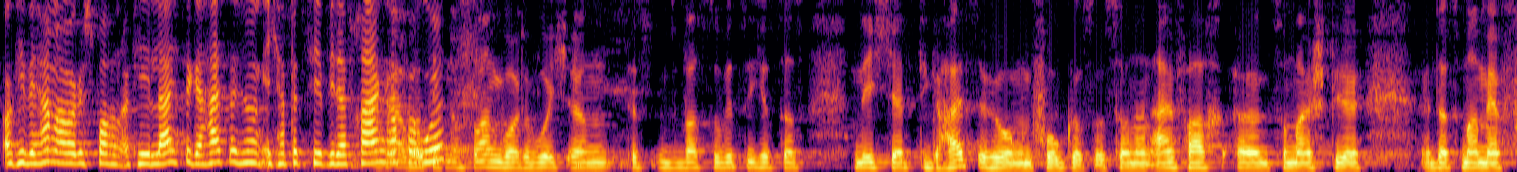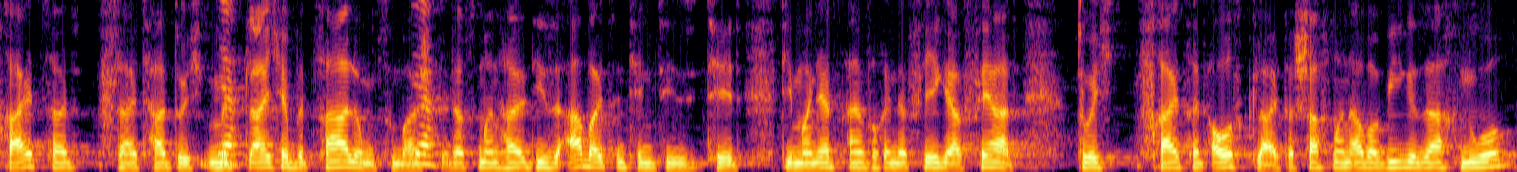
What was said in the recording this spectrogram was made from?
Okay, wir haben aber gesprochen. Okay, leichte Gehaltserhöhung. Ich habe jetzt hier wieder Fragen Ja, auf der was Uhr. ich noch fragen wollte, wo ich, ähm, das, was so witzig ist, dass nicht jetzt die Gehaltserhöhung im Fokus ist, sondern einfach äh, zum Beispiel, dass man mehr Freizeit vielleicht hat durch mit Ja. gleicher Bezahlung zum Beispiel, Ja. dass man halt diese Arbeitsintensität, die man jetzt einfach in der Pflege erfährt, durch Freizeit ausgleicht. Das schafft man aber wie gesagt nur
